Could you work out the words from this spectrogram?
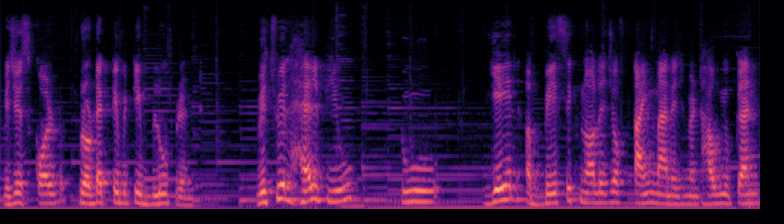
which is called productivity blueprint which will help you to gain a basic knowledge of time management how you can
